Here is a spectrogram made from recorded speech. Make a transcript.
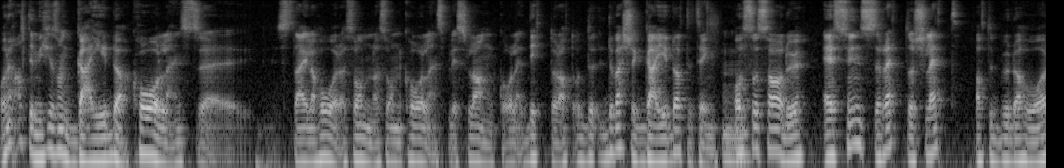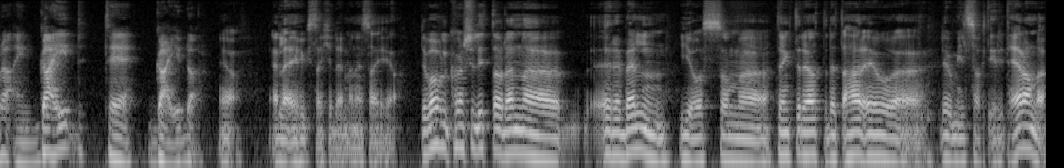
Og det er alltid mye sånn guider. Kålens eh, steiler håret sånn og sånn. Kålens blir slank. Kålens ditt og datt. Og diverse guider til ting. Og så sa du Jeg syns rett og slett at du burde ha vært en guide til guider. Ja. Eller jeg husker ikke det, men jeg sier ja. Det var vel kanskje litt av den uh, rebellen i oss som uh, tenkte det at dette her er jo uh, Det er jo mildt sagt irriterende.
